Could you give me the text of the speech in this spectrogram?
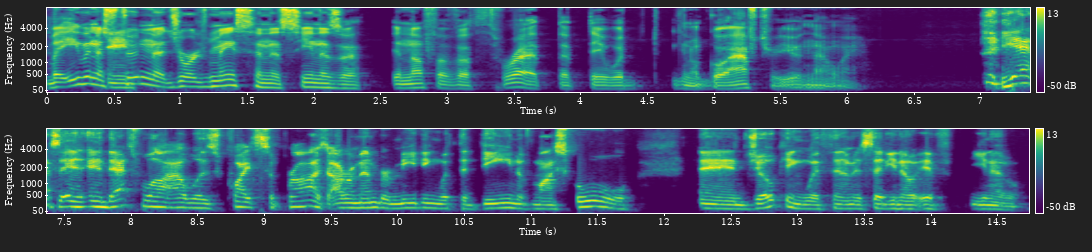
But even a and, student at George Mason is seen as a enough of a threat that they would you know go after you in that way. Yes, and, and that's why I was quite surprised. I remember meeting with the dean of my school and joking with him and said, you know, if, you know,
